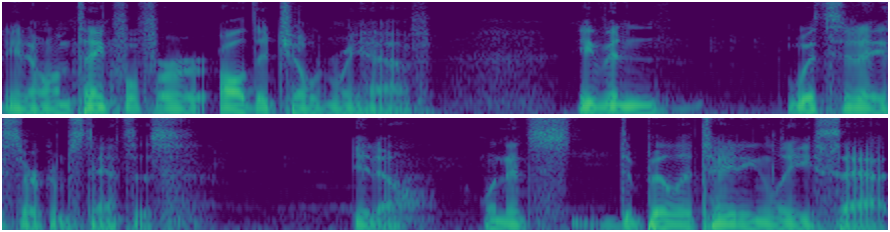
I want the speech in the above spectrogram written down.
You know, I'm thankful for all the children we have, even with today's circumstances. You know, when it's debilitatingly sad,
